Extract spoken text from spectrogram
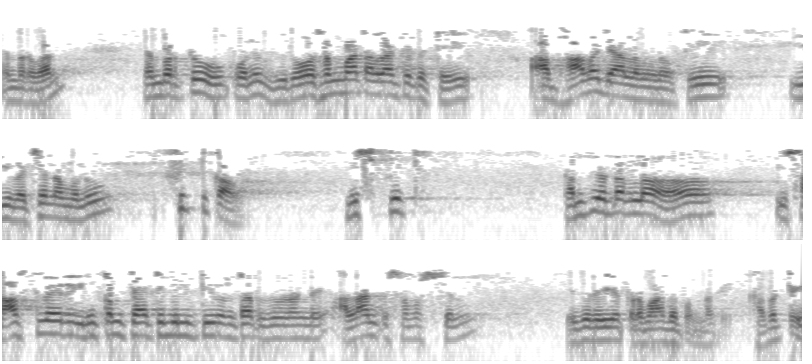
నెంబర్ వన్ నెంబర్ టూ పోనీ విరోధం మాట అలాంటి పెట్టి ఆ భావజాలంలోకి ఈ వచనములు ఫిట్ కావు. మిస్ఫిట్. కంప్యూటర్లో ఈ సాఫ్ట్వేర్ ఇన్కంపాటిబిలిటీ ఉంటారు చూడండి అలాంటి సమస్యలు ఎదురయ్యే ప్రమాదం ఉన్నది. కాబట్టి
